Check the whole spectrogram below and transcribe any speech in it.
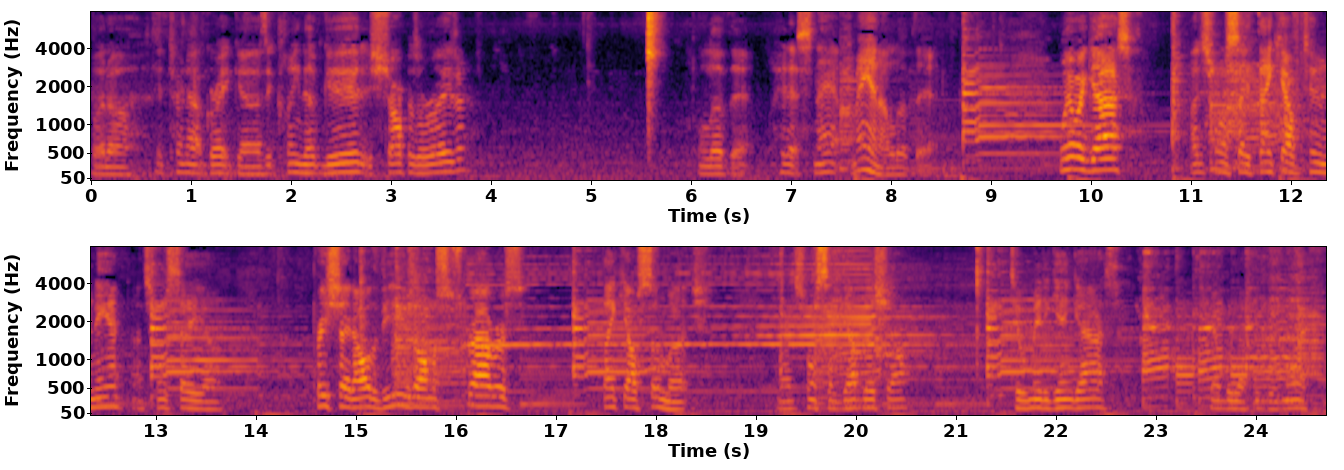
But uh, it turned out great, guys. It cleaned up good. It's sharp as a razor. Love that. Hear that snap? Man, I love that. Well, anyway, guys, I just want to say thank y'all for tuning in. I just want to say uh, appreciate all the views, all my subscribers. Thank y'all so much. And I just want to say God bless y'all. Till we meet again, guys. Y'all be like a good night.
